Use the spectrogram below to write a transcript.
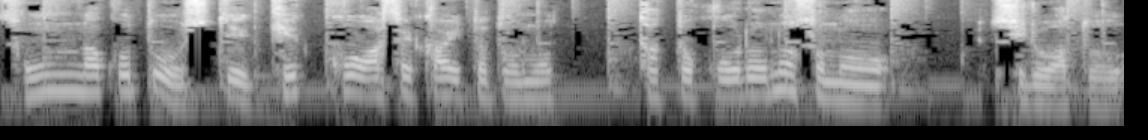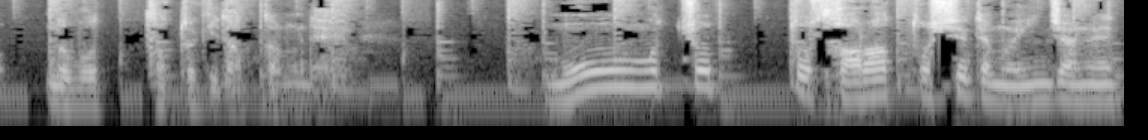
そんなことをして結構汗かいたと思ったところのその城跡登った時だったので、もうちょっとさらっとしててもいいんじゃね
